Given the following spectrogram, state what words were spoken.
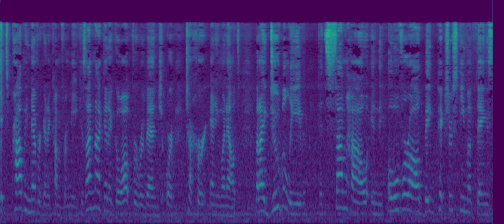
it's probably never going to come from me because I'm not going to go out for revenge or to hurt anyone else. But I do believe that somehow in the overall big picture scheme of things,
